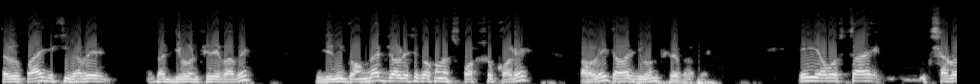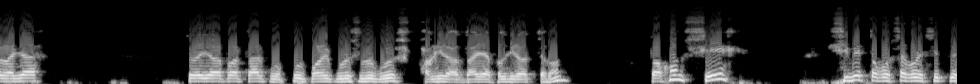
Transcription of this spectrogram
তার উপায় যে কীভাবে তার জীবন ফিরে পাবে। যদি গঙ্গার জল এসে কখনো স্পর্শ করে, তাহলেই তারা জীবন ফিরে পাবে। এই অবস্থায় সাগর রাজা চলে যাওয়ার পর তার পরের পুরুষ পুরুষ ভগীরথ রাজা ভগীরথ যখন, তখন সে শিবের তপস্যা করে শিবকে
